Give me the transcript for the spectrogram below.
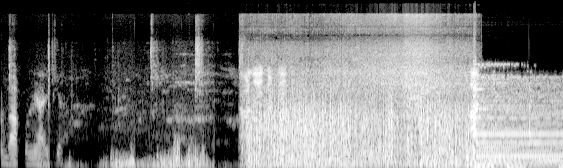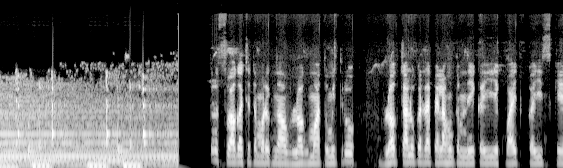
બાકુની આઈડિયા મિત્રો સ્વાગત છે તમારું એક નવા વ્લોગમાં તો મિત્રો વ્લોગ ચાલુ કરતા પહેલાં હું તમને એ કહી એક વાત કહીશ કે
